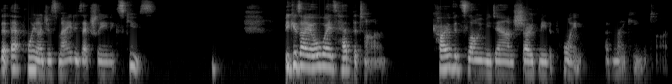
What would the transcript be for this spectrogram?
that that point I just made is actually an excuse. Because I always had the time. COVID slowing me down showed me the point of making the time.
